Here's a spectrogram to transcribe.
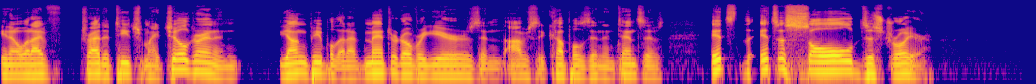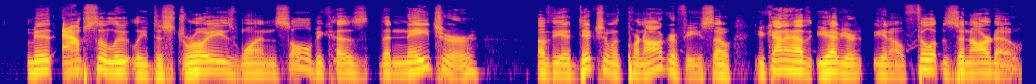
You know what I've tried to teach my children and young people that I've mentored over years, and obviously couples in intensives, it's it's a soul destroyer. I mean, it absolutely destroys one's soul because the nature of the addiction with pornography. So you kind of have you have your you know Philip Zimbardo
